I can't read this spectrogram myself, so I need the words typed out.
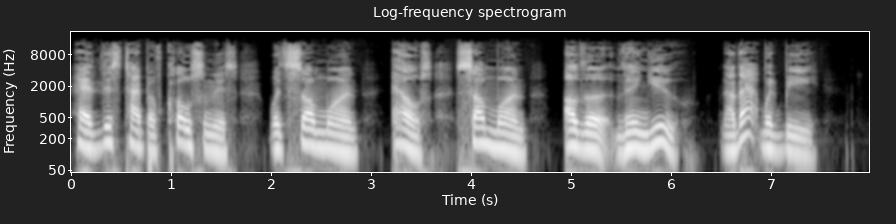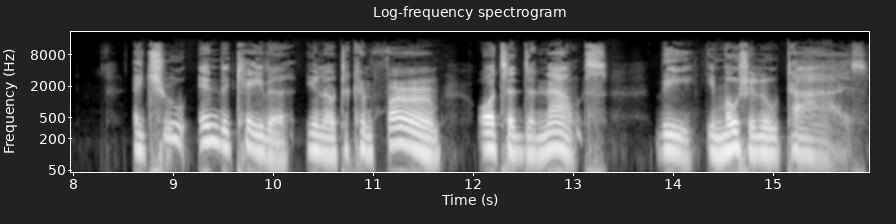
had this type of closeness with someone else, someone other than you? Now that would be a true indicator, you know, to confirm or to denounce the emotional ties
